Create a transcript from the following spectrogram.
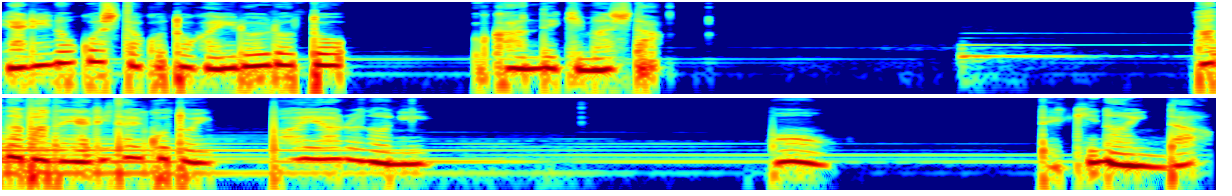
やり残したことがいろいろと浮かんできました。まだまだやりたいこといっぱいあるのに、もうできないんだ。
